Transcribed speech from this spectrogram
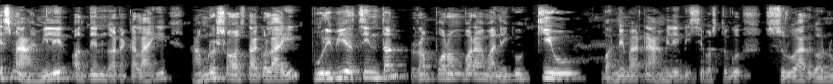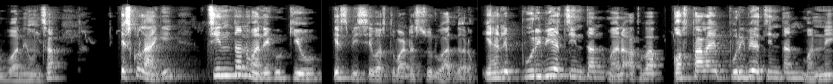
यसमा हामीले अध्ययन गर्नका लागि हाम्रो सहजताको लागि पूर्वीय चिन्तन र परम्परा भनेको के हो भन्नेबाट हामीले विषयवस्तुको सुरुवात गर्नुपर्ने हुन्छ। यसको लागि चिन्तन भनेको के हो? यस विषयवस्तुबाट सुरुवात गरौँ। यहाँले पूर्वीय चिन्तन भनेर अथवा कस्तालाई पूर्वीय चिन्तन भन्ने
